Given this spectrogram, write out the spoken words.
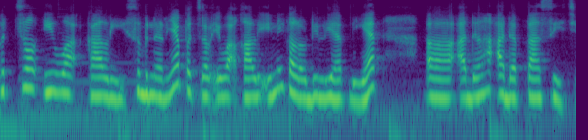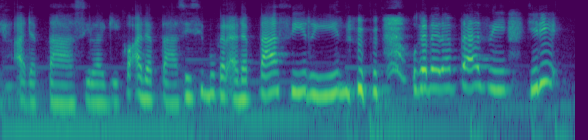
pecel iwak kali. Sebenarnya pecel iwak kali ini kalau dilihat-lihat uh, adalah adaptasi, Cih. adaptasi lagi. Kok adaptasi sih bukan adaptasi, Rin. bukan adaptasi. Jadi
